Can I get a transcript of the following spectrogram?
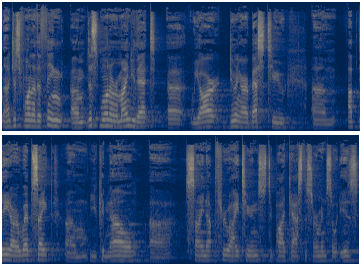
uh, just one other thing, um, just want to remind you that uh, we are doing our best to um, update our website. Um, you can now uh, sign up through iTunes to podcast the sermons. So it is.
